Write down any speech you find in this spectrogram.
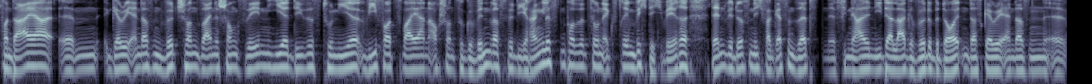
Von daher, ähm, Gary Anderson wird schon seine Chance sehen, hier dieses Turnier wie vor zwei Jahren auch schon zu gewinnen, was für die Ranglistenposition extrem wichtig wäre. Denn wir dürfen nicht vergessen, selbst eine finale Niederlage würde bedeuten, dass Gary Anderson äh,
